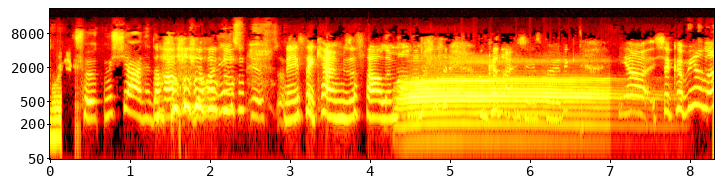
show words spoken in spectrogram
evet. Çökmüş yani. Daha daha ne istiyorsun? Neyse kendimize sağlama alalım. Bu kadar şey söyledik. Ya şaka bir yana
